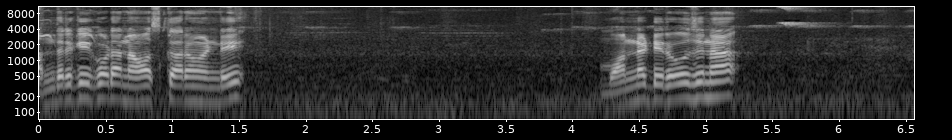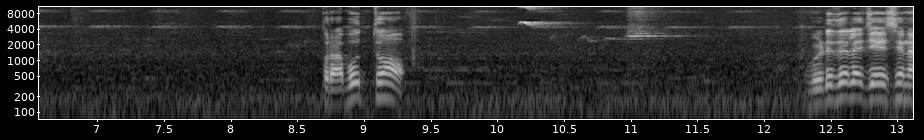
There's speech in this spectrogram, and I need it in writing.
అందరికీ కూడా నమస్కారం అండి. మొన్నటి రోజున ప్రభుత్వం విడుదల చేసిన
